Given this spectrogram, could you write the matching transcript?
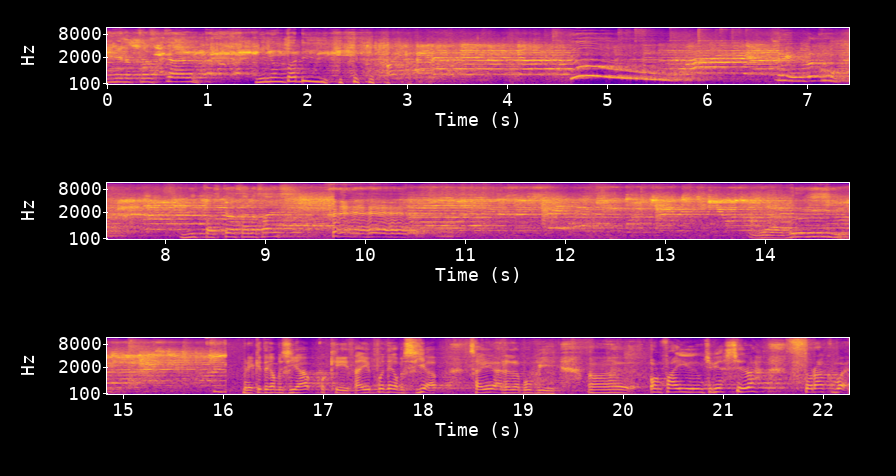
Ini lepaskan minum tadi. Pasca Salah Saiz. Ya, Guru Gigi. Mereka tengah bersiap. Okey, saya pun tengah bersiap. Saya adalah Bobby. Uh, On fire macam biasa lah aku buat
